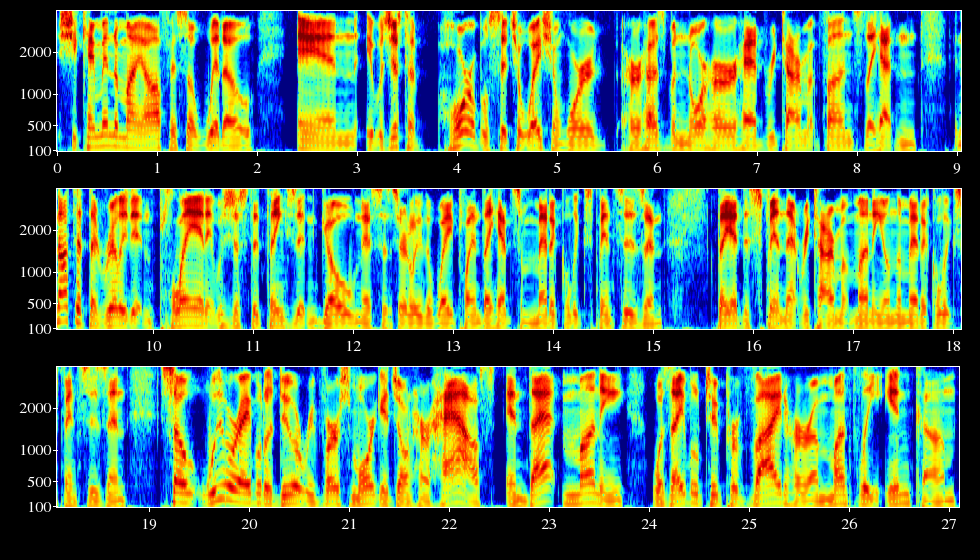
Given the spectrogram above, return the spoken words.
She came into my office a widow, and it was just a horrible situation where her husband nor her had retirement funds. They hadn't, not that they really didn't plan. It was just that things didn't go necessarily the way planned. They had some medical expenses and they had to spend that retirement money on the medical expenses. And so we were able to do a reverse mortgage on her house, and that money was able to provide her a monthly income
